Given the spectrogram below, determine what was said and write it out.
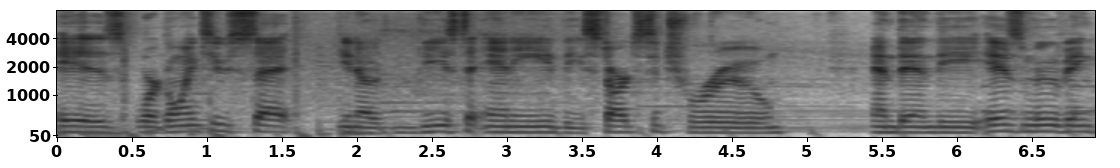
is we're going to set, you know, these to any, the starts to true, and then the is moving.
